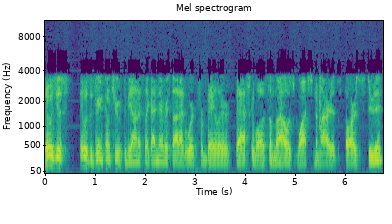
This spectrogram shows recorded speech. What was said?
it was just it was a dream come true. To be honest, like I never thought I'd work for Baylor basketball. It's something I always watched and admired as far as a student.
